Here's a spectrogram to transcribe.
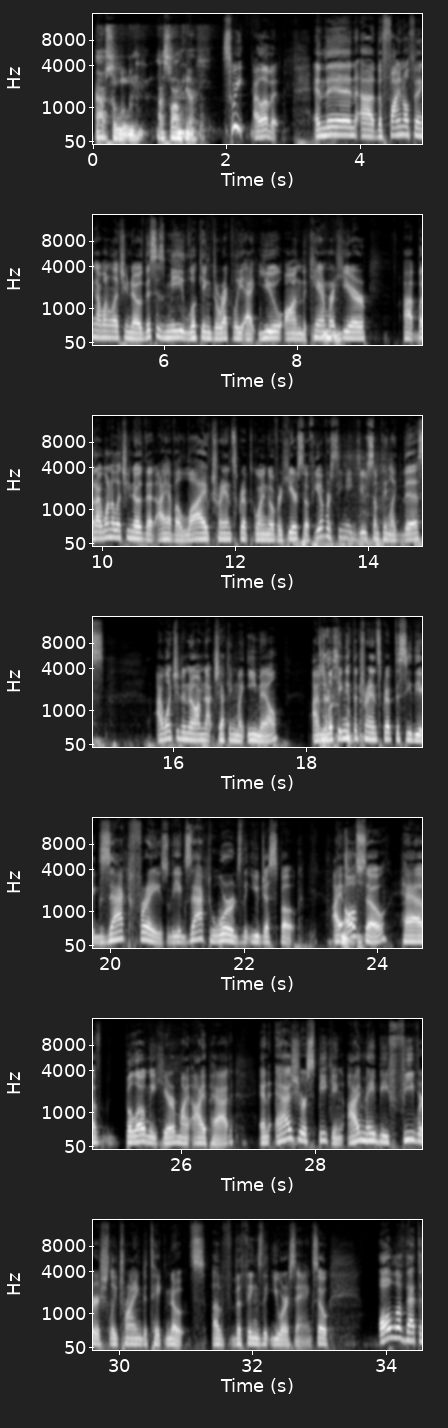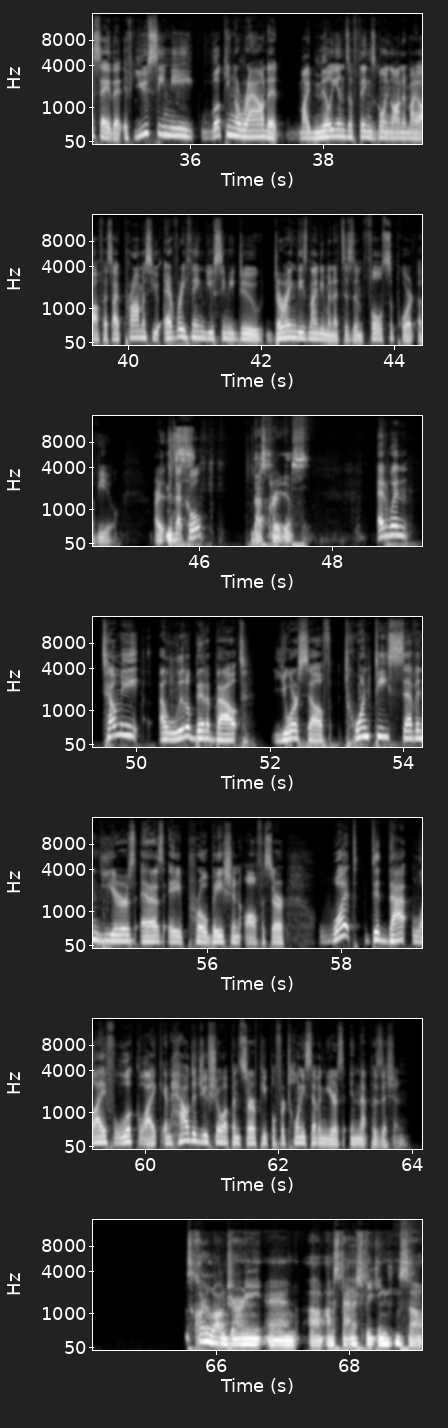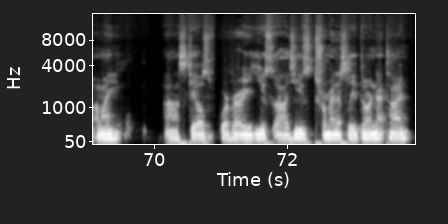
Absolutely. That's why I'm here. Sweet. I love it. And then uh, the final thing I want to let you know this is me looking directly at you on the camera mm-hmm. here. Uh, but I want to let you know that I have a live transcript going over here. So if you ever see me do something like this, I want you to know I'm not checking my email. I'm looking at the transcript to see the exact phrase, the exact words that you just spoke. I mm-hmm. also have below me here my iPad. And as you're speaking, I may be feverishly trying to take notes of the things that you are saying. So, all of that to say that if you see me looking around at my millions of things going on in my office, I promise you everything you see me do during these 90 minutes is in full support of you. Is that cool? That's great, yes. Edwin, tell me a little bit about yourself 27 years as a probation officer. What did that life look like, and how did you show up and serve people for 27 years in that position? Was quite a long journey, and um, I'm Spanish speaking, so my uh, skills were very used uh, used tremendously during that time.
